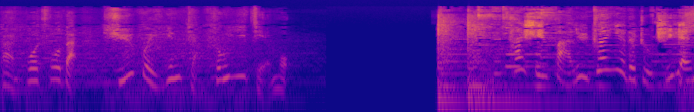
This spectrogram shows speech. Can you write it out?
半播出的徐桂英讲中医节目。他是法律专业的主持人，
